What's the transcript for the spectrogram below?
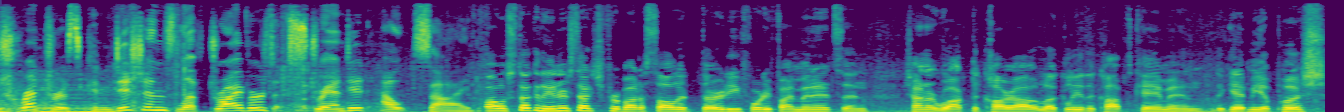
treacherous conditions left drivers stranded outside. I was stuck in the intersection for about a solid 30, 45 minutes and trying to rock the car out. Luckily, the cops came and they gave me a push.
